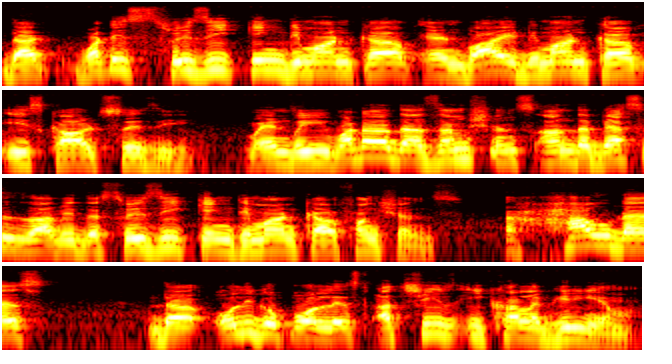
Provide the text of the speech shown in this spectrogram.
that what is Sweezy-King demand curve and why demand curve is called Sweezy. When we what are the assumptions on the basis of it the Sweezy-King demand curve functions. How does the oligopolist achieves equilibrium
